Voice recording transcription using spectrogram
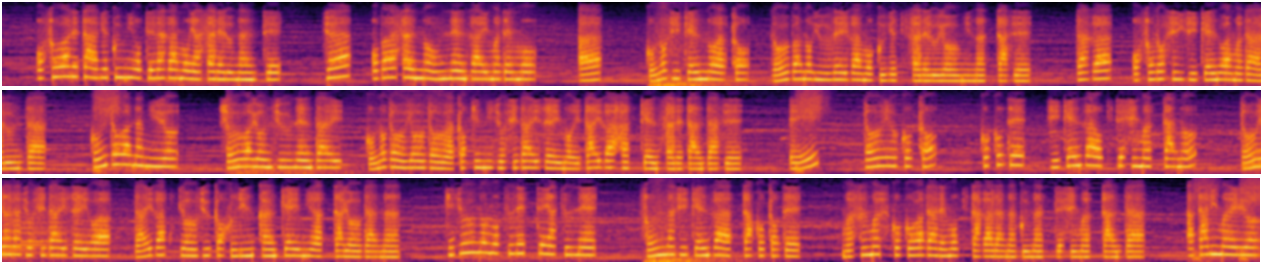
襲われた挙句にお寺が燃やされるなんて。じゃあ、おばあさんの怨念が今でも？ああ。この事件の後、老婆の幽霊が目撃されるようになったぜ。だが、恐ろしい事件はまだあるんだ。今度は何よ？昭和40年代、この同僚堂跡地に女子大生の遺体が発見されたんだぜ。ええどういうこと？ここで、事件が起きてしまったの？どうやら女子大生は、大学教授と不倫関係にあったようだな。地上のもつれってやつね。そんな事件があったことで、ますますここは誰も来たがらなくなってしまったんだ。当たり前よ。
